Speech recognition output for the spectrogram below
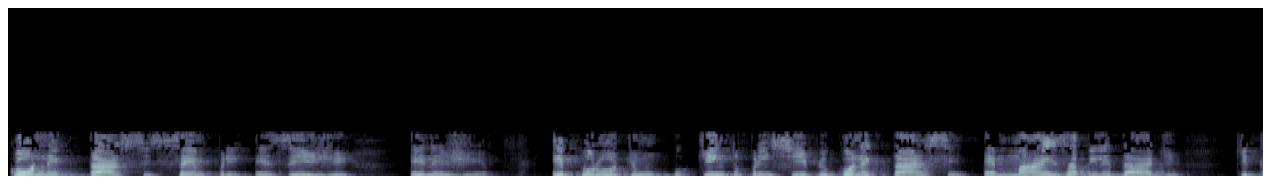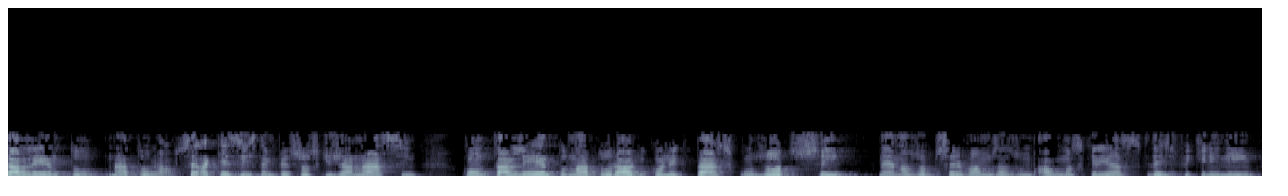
Conectar-se sempre exige energia. E por último, o quinto princípio, conectar-se é mais habilidade que talento natural. Será que existem pessoas que já nascem com talento natural de conectar-se com os outros? Sim, né? nós observamos as, algumas crianças que desde pequenininho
